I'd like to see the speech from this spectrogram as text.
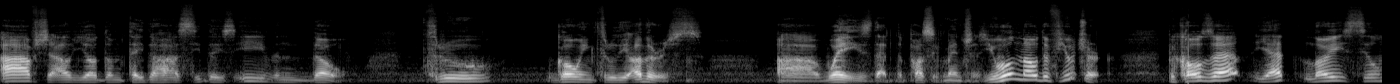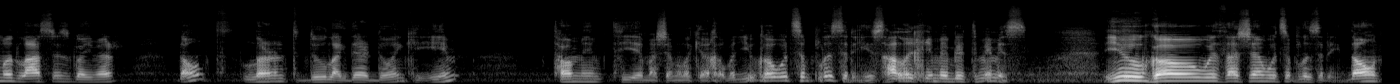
Av shal yodom teidahas even though through going through the others uh, ways that the pasuk mentions, you will know the future. Because uh, yet loy silmud lasis goimer, don't learn to do like they're doing kiim. Tomim tiyem Hashem But you go with simplicity. His halachim ebitmimis. You go with Hashem with simplicity. Don't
